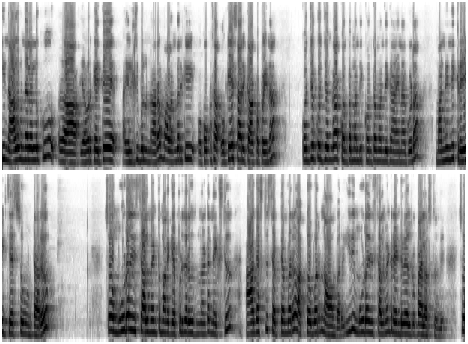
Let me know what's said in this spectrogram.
ఈ నాలుగు నెలలకు ఎవరికైతే ఎలిజిబుల్ ఉన్నారో వాళ్ళందరికీ ఒక్కొక్కసారి ఒకేసారి కాకపోయినా కొంచెం కొంచెంగా కొంతమంది కొంతమందిగా అయినా కూడా మనీని క్రెడిట్ చేస్తూ ఉంటారు. సో మూడో ఇన్స్టాల్మెంట్ మనకి ఎప్పుడు జరుగుతుందంటే next August September October November. ఇది మూడో ఇన్స్టాల్మెంట్ రెండు వేల రూపాయలు వస్తుంది. సో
